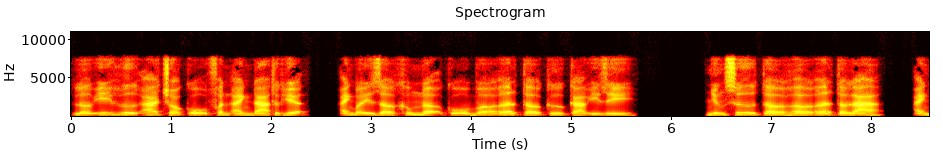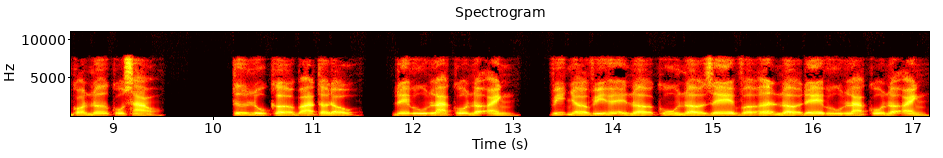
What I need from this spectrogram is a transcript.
Lơ y hư a cho cổ phần anh đa thực hiện, anh bây giờ không nợ cô bở ơ tờ cư cao y gì. Nhưng sư tờ hờ ơ tờ la, anh có nơ cô sao? Tư lu cờ bà tờ đầu, đê u la cô nợ anh, vì nhờ vì hệ nở cu nở dê vợ nở đê u la cô nợ anh.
